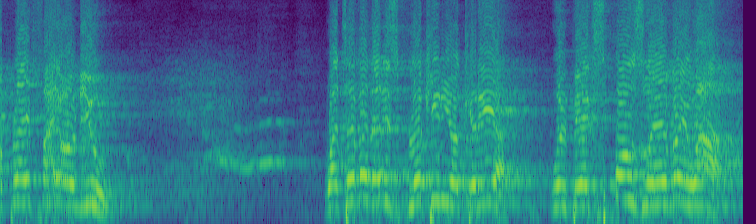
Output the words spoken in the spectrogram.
apply fire on you. Whatever that is blocking your career will be exposed wherever you are.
